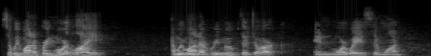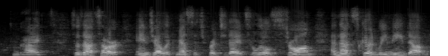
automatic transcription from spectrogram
So we want to bring more light and we want to remove the dark in more ways than one. Okay? So that's our angelic message for today. It's a little strong, and that's good. We need that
